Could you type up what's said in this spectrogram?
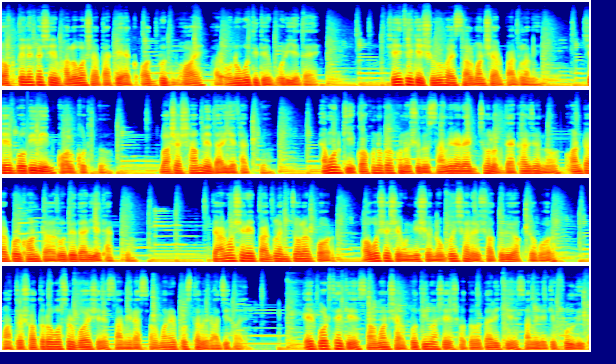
রক্তে লেখা সেই ভালোবাসা তাকে এক অদ্ভুত ভয় আর অনুভূতিতে ভরিয়ে দেয়। সেই থেকে শুরু হয় সালমান শাহর পাগলামি। সে প্রতিদিন কল করত, বাসার সামনে দাঁড়িয়ে থাকতো। এমনকি কখনো কখনো শুধু সামিরার এক ঝলক দেখার জন্য ঘণ্টার পর ঘণ্টা রোদে দাঁড়িয়ে থাকতো। চার মাসের এই পাগলামি চলার পর অবশেষে উনিশশো সালের সতেরোই অক্টোবর, মাত্র সতেরো বছর বয়সে সামিরা সালমানের প্রস্তাবে রাজি হয়। এরপর থেকে সালমান শাহ প্রতি মাসে সতেরো তারিখে সামিরাকে ফুল দিত।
